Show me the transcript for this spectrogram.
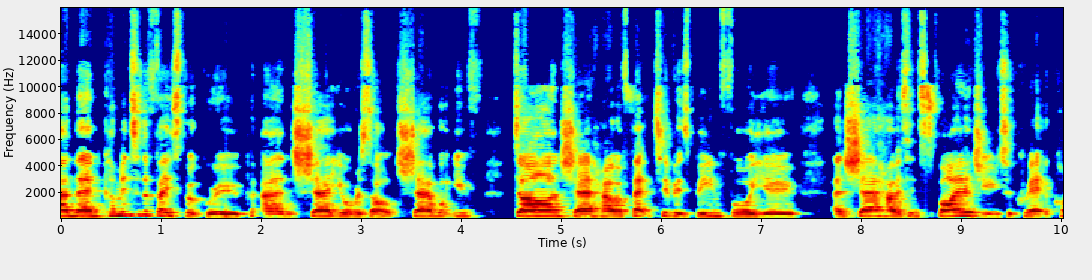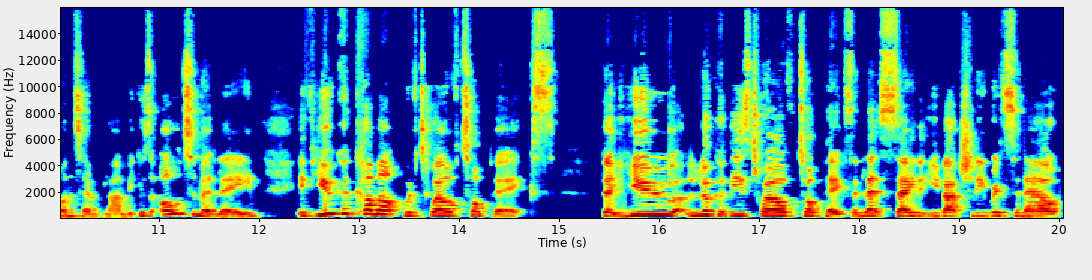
and then come into the Facebook group and share your results, share what you've done, share how effective it's been for you, and share how it's inspired you to create a content plan. Because ultimately, if you could come up with 12 topics that you look at these 12 topics, and let's say that you've actually written out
